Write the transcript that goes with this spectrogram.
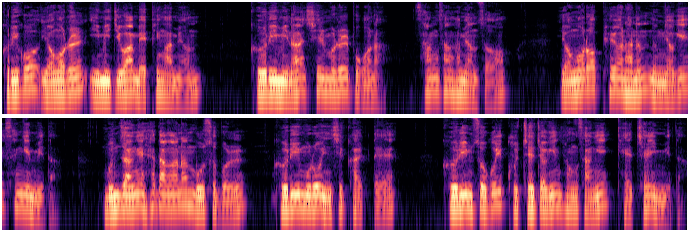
그리고 영어를 이미지와 매핑하면 그림이나 실물을 보거나 상상하면서 영어로 표현하는 능력이 생깁니다. 문장에 해당하는 모습을 그림으로 인식할 때 그림 속의 구체적인 형상이 개체입니다.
